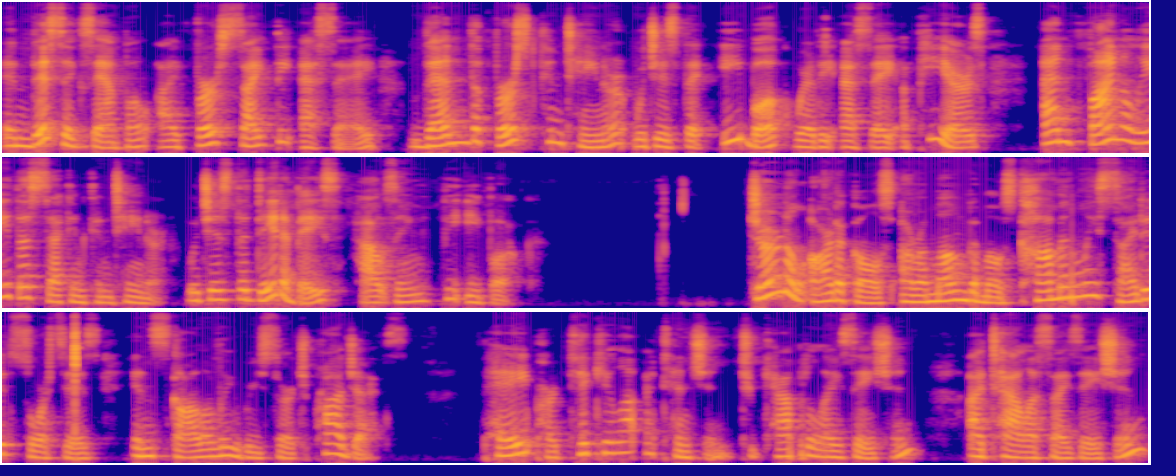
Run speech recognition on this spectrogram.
In this example, I first cite the essay, then the first container, which is the ebook where the essay appears, and finally the second container, which is the database housing the ebook. Journal articles are among the most commonly cited sources in scholarly research projects. Pay particular attention to capitalization, italicization,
